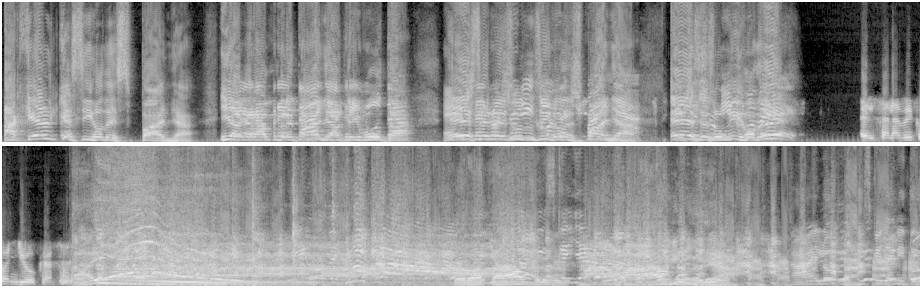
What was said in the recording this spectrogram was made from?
Aquel que es hijo de España y a Gran Bretaña tributa, ese no es un hijo de España. Ese es un hijo de. El salami con yuca. ¡Ay! Pero hasta hambre. Es que ya- hambre. Ay, lo, lo quisqueyanitos.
